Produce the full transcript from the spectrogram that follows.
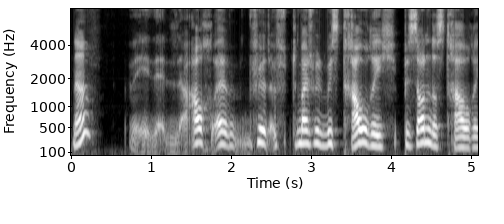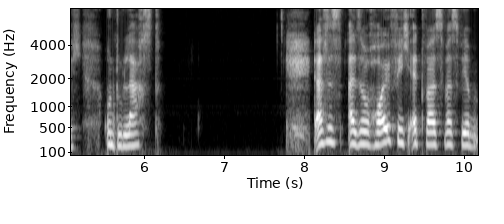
Ne? Auch äh, für zum Beispiel, du bist traurig, besonders traurig und du lachst. Das ist also häufig etwas, was wir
